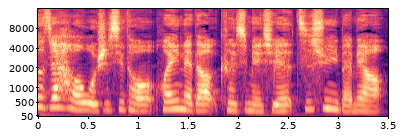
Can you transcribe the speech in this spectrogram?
大家好，我是西彤，欢迎来到科技美学资讯一百秒。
